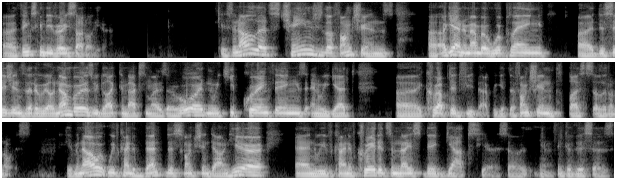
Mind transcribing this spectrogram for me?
uh, things can be very subtle here. Okay, so now let's change the functions. Uh, again, remember, we're playing uh, decisions that are real numbers. We'd like to maximize our reward, and we keep querying things, and we get uh, corrupted feedback. We get the function plus a little noise. Okay, but now we've kind of bent this function down here, and we've kind of created some nice big gaps here. So you know, think of this as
